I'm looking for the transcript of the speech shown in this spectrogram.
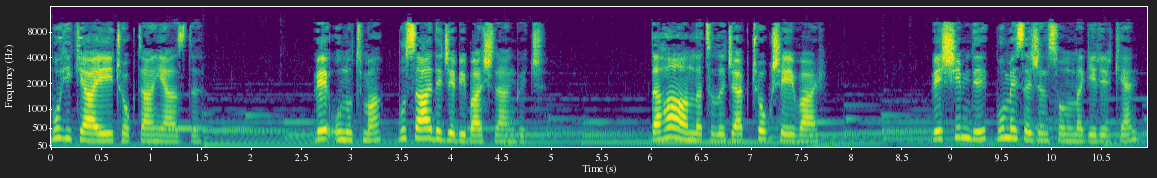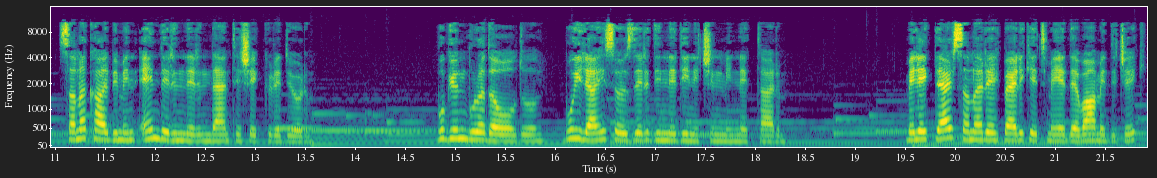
bu hikayeyi çoktan yazdı. Ve unutma, bu sadece bir başlangıç. Daha anlatılacak çok şey var. Ve şimdi bu mesajın sonuna gelirken sana kalbimin en derinlerinden teşekkür ediyorum. Bugün burada olduğun, bu ilahi sözleri dinlediğin için minnettarım. Melekler sana rehberlik etmeye devam edecek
